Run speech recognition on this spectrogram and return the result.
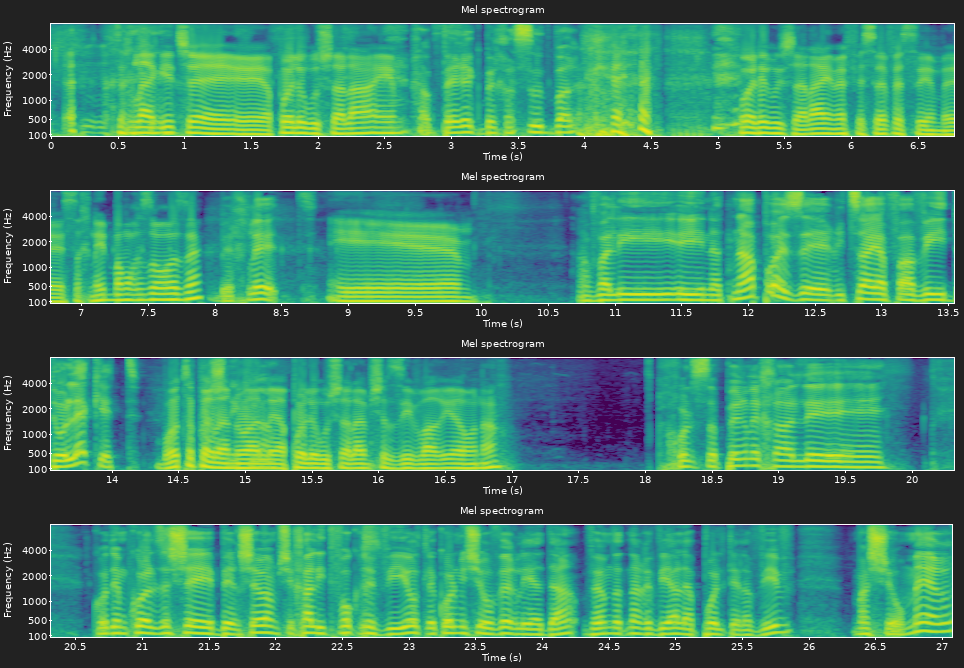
צריך להגיד שהפועל ירושלים, הפרק בחסות בר, הפועל ירושלים 0-0 עם אה, סכנין במחזור הזה. בהחלט. אה, אבל היא, היא נתנה פה איזה ריצה יפה והיא דולקת. בוא תספר לנו. על הפועל ירושלים של זיו אריה העונה. יכול לספר לך על... קודם כל, זה שבאר שבע ממשיכה לדפוק רביעיות לכל מי שעובר לידה, והיום נתנה רביעייה להפועל תל אביב, מה שאומר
